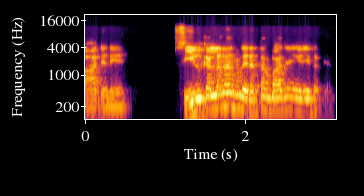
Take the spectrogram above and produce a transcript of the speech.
භාජනය සීල් කරලා නම් හොඳයි නැත්නම් භාජනය එළියට යනවා.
